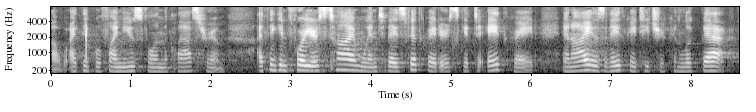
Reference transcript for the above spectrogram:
uh, I think we'll find useful in the classroom. I think in four years' time, when today's fifth graders get to eighth grade, and I, as an eighth grade teacher, can look back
